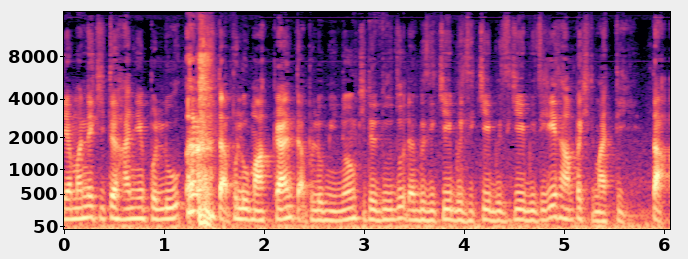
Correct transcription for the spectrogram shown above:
yang mana kita hanya perlu tak perlu makan, tak perlu minum, kita duduk dan berzikir, berzikir, berzikir, berzikir sampai kita mati. Tak.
